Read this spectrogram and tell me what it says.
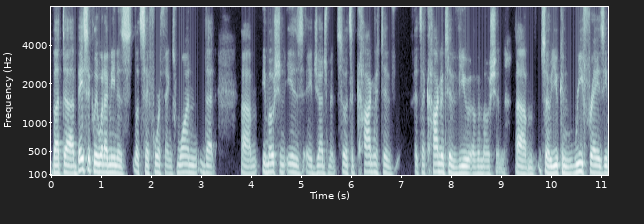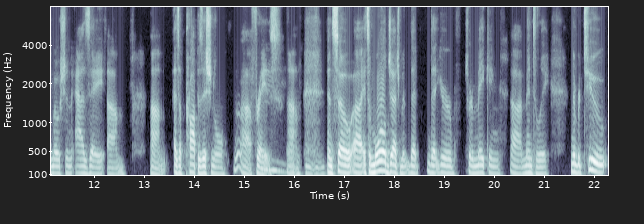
but uh, basically, what I mean is, let's say four things. One that um, emotion is a judgment, so it's a cognitive it's a cognitive view of emotion. Um, so you can rephrase emotion as a um, as a propositional uh, phrase, mm-hmm. Um, mm-hmm. and so uh, it's a moral judgment that that you're sort of making uh, mentally. Number two,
